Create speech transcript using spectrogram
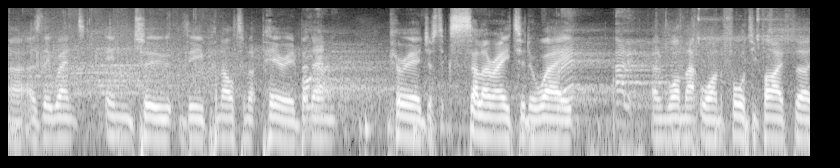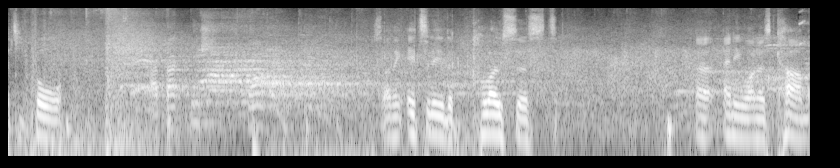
uh, as they went into the penultimate period. But then Korea just accelerated away and won that one 45-34. Attaque touche. One. So I think Italy the closest uh, anyone has come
